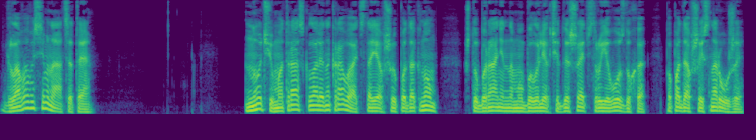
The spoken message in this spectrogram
Глава 18 Ночью матрас клали на кровать, стоявшую под окном, чтобы раненому было легче дышать в струе воздуха, попадавшей снаружи.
